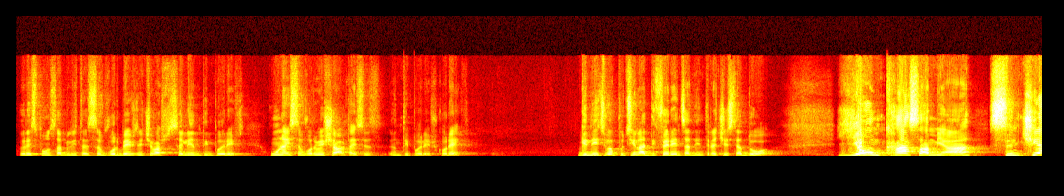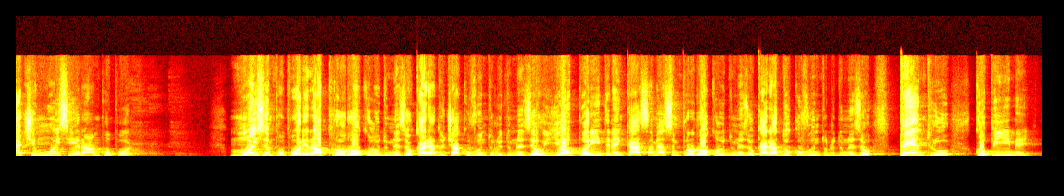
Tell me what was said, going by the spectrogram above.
responsabilități, să vorbești de ceva și să le întipărești. Una e să vorbești și alta e să întipărești, corect? Gândiți-vă puțin la diferența dintre acestea două. Eu în casa mea sunt ceea ce Moise era în popor. Moise în popor era prorocul lui Dumnezeu care aducea cuvântul lui Dumnezeu. Eu, părintele, în casa mea sunt prorocul lui Dumnezeu care aduc cuvântul lui Dumnezeu pentru copiii mei.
